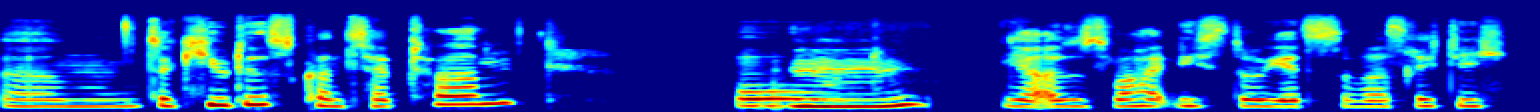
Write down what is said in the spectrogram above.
ähm, so cutes Konzept haben. Und mhm. ja, also es war halt nicht so jetzt so was richtig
